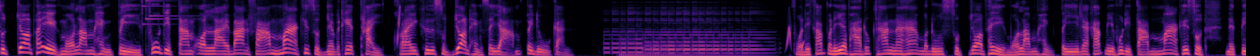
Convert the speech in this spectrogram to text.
สุดยอดพระเอกหมอลำแห่งปี ผู้ติดตามออนไลน์บ้านฟ้ามากที่สุดในประเทศไทย ใครคือสุดยอดแห่งสยามไปดูกัน สวัสดีครับ วันนี้จะพาทุกท่านนะฮะ มาดูสุดยอดพระเอกหมอลำแห่งปีนะครับ มีผู้ติดตามมากที่สุดในปี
